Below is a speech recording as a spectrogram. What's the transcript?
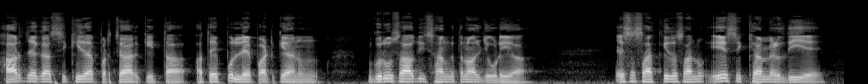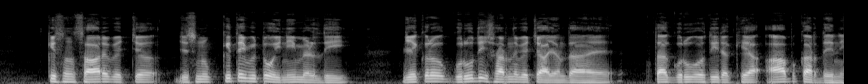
ਹਰ ਜਗ੍ਹਾ ਸਿੱਖੀ ਦਾ ਪ੍ਰਚਾਰ ਕੀਤਾ ਅਤੇ ਭੁੱਲੇ ਪਟਕਿਆਂ ਨੂੰ ਗੁਰੂ ਸਾਹਿਬ ਦੀ ਸੰਗਤ ਨਾਲ ਜੋੜਿਆ। ਇਸ ਸਾਖੀ ਤੋਂ ਸਾਨੂੰ ਇਹ ਸਿੱਖਿਆ ਮਿਲਦੀ ਹੈ ਕਿ ਸੰਸਾਰ ਵਿੱਚ ਜਿਸ ਨੂੰ ਕਿਤੇ ਵੀ ਢੋਈ ਨਹੀਂ ਮਿਲਦੀ, ਜੇਕਰ ਉਹ ਗੁਰੂ ਦੀ ਸ਼ਰਨ ਵਿੱਚ ਆ ਜਾਂਦਾ ਹੈ, ਤਾਂ ਗੁਰੂ ਉਸ ਦੀ ਰੱਖਿਆ ਆਪ ਕਰਦੇ ਨੇ।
